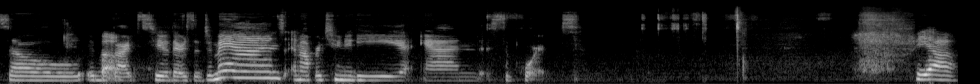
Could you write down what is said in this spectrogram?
So, in well, regards to there's a demand, an opportunity, and support. Yeah,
